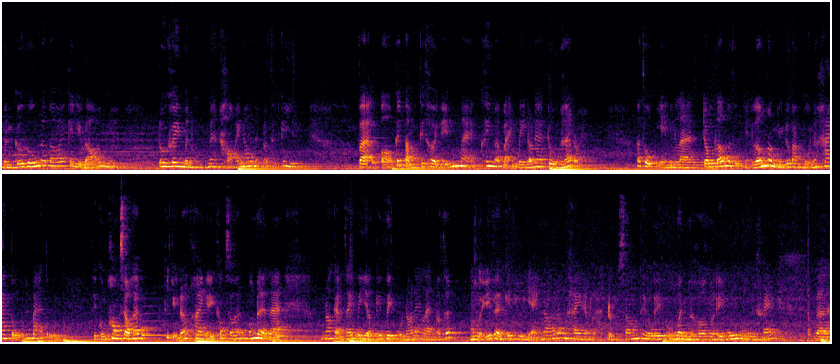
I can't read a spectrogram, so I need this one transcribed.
mình cứ hướng nó tới cái điều đó, nhưng mà đôi khi mình cũng nên hỏi nó là nó thích cái gì và ở cái tầm cái thời điểm mà khi mà bạn bè nó ra trường hết rồi, nó thuộc dạng là trong lớp nó thuộc dạng lớn hơn những đứa bằng tuổi nó 2 tuổi đến 3 tuổi, thì cũng không sao hết. Cái chuyện đó thay nghĩ không sao hết. Vấn đề là nó cảm thấy bây giờ cái việc của nó đang làm nó thích. Nghĩ về cái điều giảng đó rất là hay rằng là được sống theo ý của mình hơn là ý muốn của người khác. Và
